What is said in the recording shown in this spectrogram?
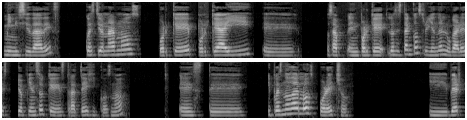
mini ciudades, cuestionarnos por qué, por qué ahí, eh, o sea, en, porque los están construyendo en lugares, yo pienso que estratégicos, ¿no? Este, y pues no darlos por hecho y ver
